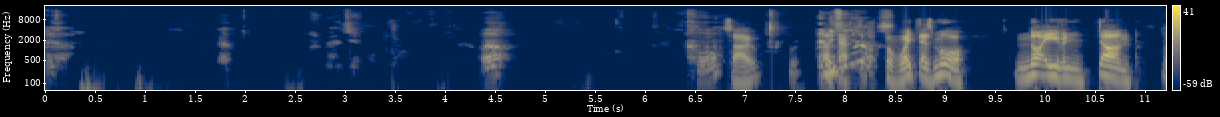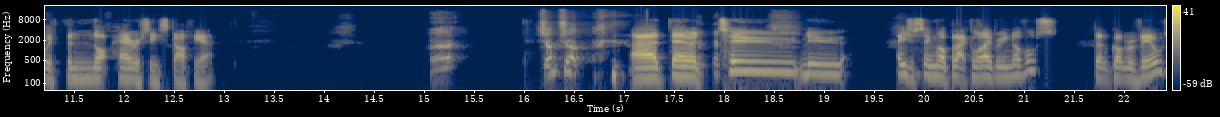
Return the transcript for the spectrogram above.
Yeah. Imagine. Well, cool. So, Anything else? but wait, there's more. Not even done with the not heresy stuff yet. What? Jump, jump. Uh, there are two new Age of Sigmar Black Library novels that got revealed,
